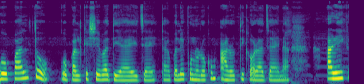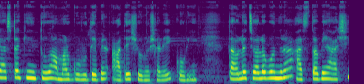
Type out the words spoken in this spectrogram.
গোপাল তো গোপালকে সেবা দেওয়াই যায়, তা বলে কোনো রকম আরতি করা যায় না। আর এই কাজটা কিন্তু আমার গুরুদেবের আদেশ অনুসারেই করি। তাহলে চলো বন্ধুরা, আজ তবে আসি।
